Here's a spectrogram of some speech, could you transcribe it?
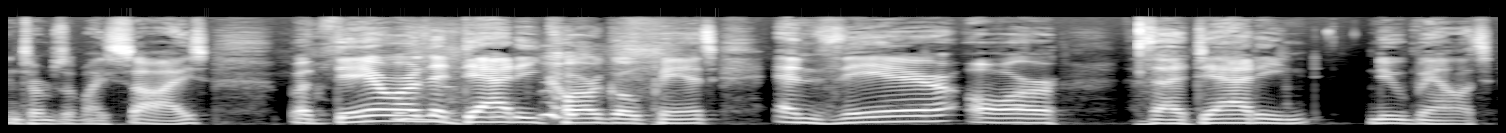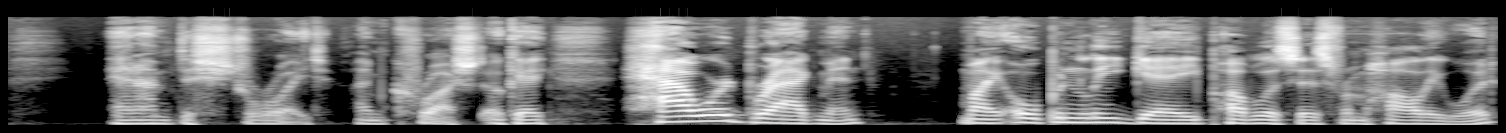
in terms of my size. But there are the daddy cargo pants, and there are the daddy New Balance. And I'm destroyed. I'm crushed. Okay. Howard Bragman, my openly gay publicist from Hollywood,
